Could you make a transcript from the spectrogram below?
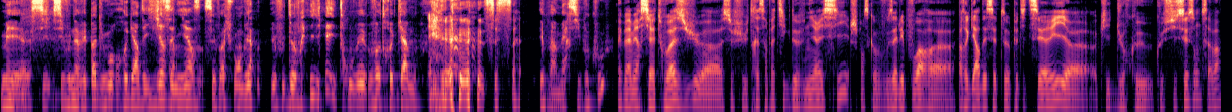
Mais euh, si, si vous n'avez pas d'humour, regardez Years ça. and Years, c'est vachement bien. Et vous devriez y trouver votre cam. c'est ça. Et ben merci beaucoup. Eh ben merci à toi Zu, Euh, ce fut très sympathique de venir ici. Je pense que vous allez pouvoir euh, regarder cette petite série euh, qui dure que, que 6 saisons, ça va.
